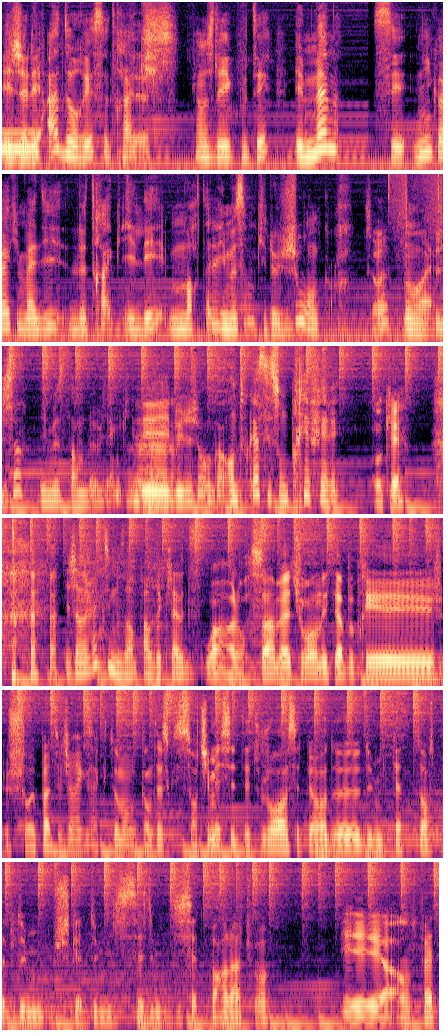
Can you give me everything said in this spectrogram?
Et je l'ai adoré ce track quand je l'ai écouté. Et même c'est Nicolas qui m'a dit le track il est mortel. Il me semble qu'il le joue encore. C'est vrai Ouais. Tu dit ça Il me semble bien qu'il ah. le joue encore. En tout cas, c'est son préféré. Ok. J'aimerais bien que tu nous en parles de Clouds. Waouh, alors ça, bah, tu vois, on était à peu près. Je, ne saurais pas te dire exactement quand est-ce que c'est sorti, mais c'était toujours cette période 2014, peut-être jusqu'à 2016-2017 par là, tu vois. Et euh, en fait,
